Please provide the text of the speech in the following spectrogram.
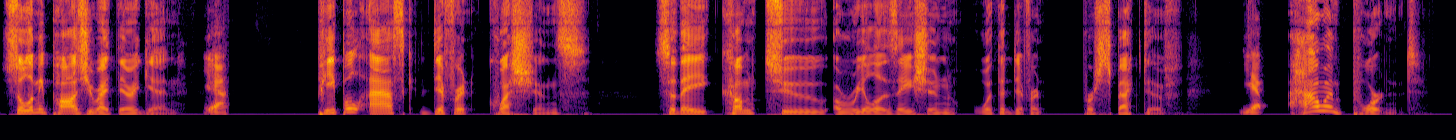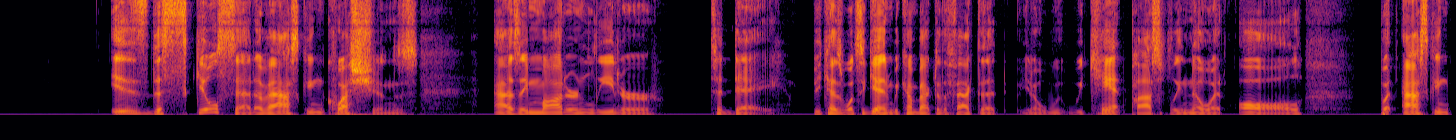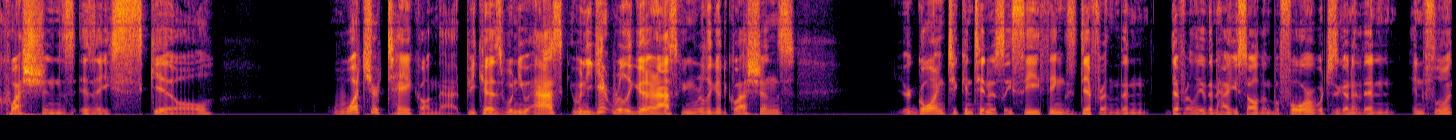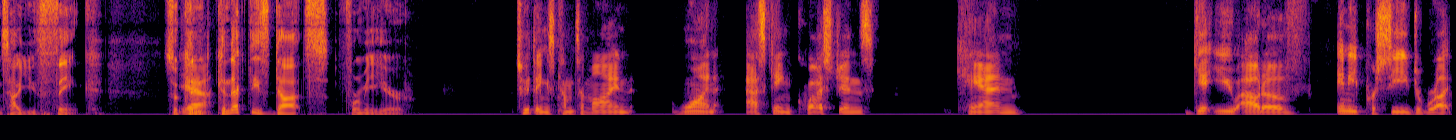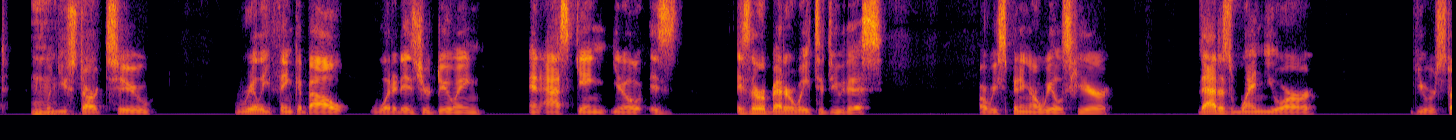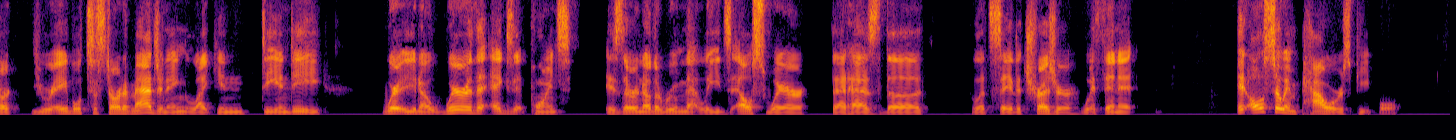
So let me pause you right there again. Yeah. People ask different questions so they come to a realization with a different perspective. Yep. How important is the skill set of asking questions as a modern leader today? Because once again, we come back to the fact that, you know, we, we can't possibly know it all, but asking questions is a skill what's your take on that? Because when you ask, when you get really good at asking really good questions, you're going to continuously see things different than differently than how you saw them before, which is going to then influence how you think. So con- yeah. connect these dots for me here. Two things come to mind. One, asking questions can get you out of any perceived rut mm. when you start to really think about what it is you're doing and asking, you know, is is there a better way to do this? Are we spinning our wheels here? That is when you are you were start you were able to start imagining like in D&D where you know where are the exit points is there another room that leads elsewhere that has the let's say the treasure within it it also empowers people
